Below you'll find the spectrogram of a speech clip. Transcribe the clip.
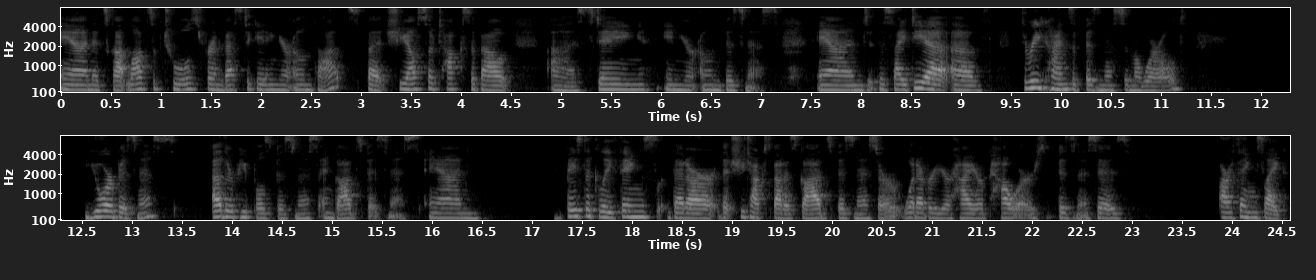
and it's got lots of tools for investigating your own thoughts but she also talks about uh, staying in your own business. And this idea of three kinds of business in the world your business other people's business and God's business. And basically things that are that she talks about as God's business or whatever your higher powers business is are things like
